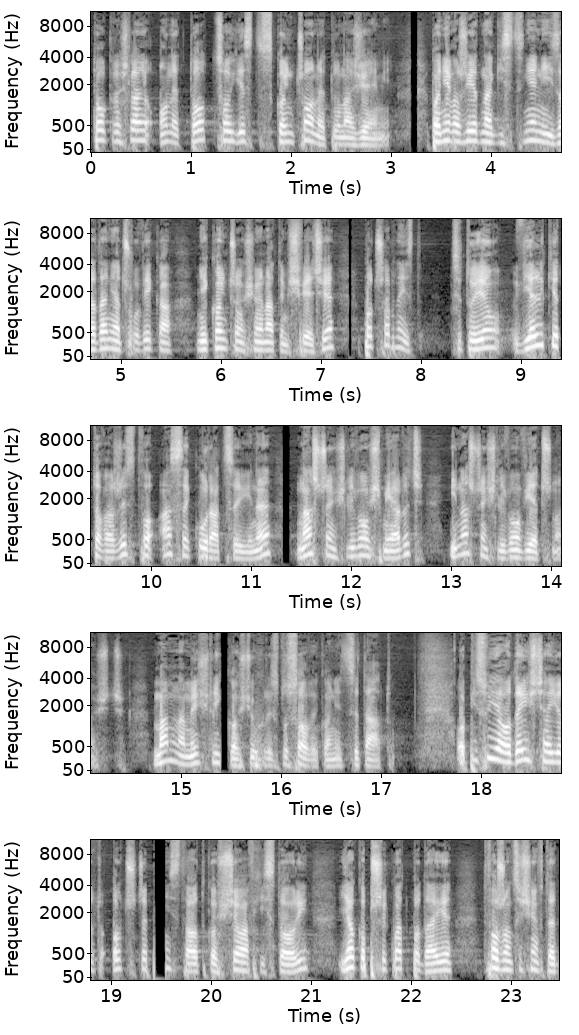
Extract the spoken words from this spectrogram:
to określają one to, co jest skończone tu na ziemi. Ponieważ jednak istnienie i zadania człowieka nie kończą się na tym świecie, potrzebne jest, cytuję, wielkie towarzystwo asekuracyjne na szczęśliwą śmierć i na szczęśliwą wieczność. Mam na myśli Kościół Chrystusowy, koniec cytatu. Opisuje odejścia i od- odszczepieństwa od Kościoła w historii jako przykład podaje tworzący się wtedy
